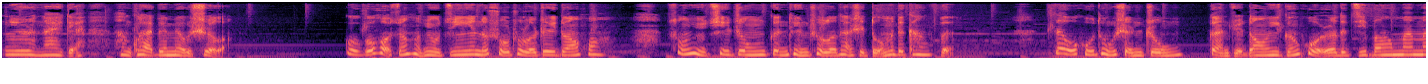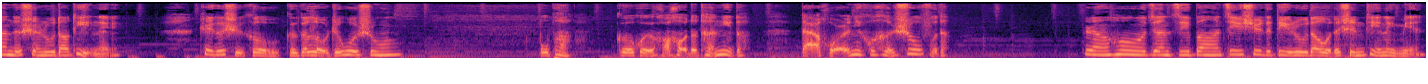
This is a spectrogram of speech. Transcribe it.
你忍耐一点，很快便没有事了。哥哥好像很有经验的说出了这一段话，从语气中更听出了他是多么的亢奋。在我呼痛声中，感觉到一根火热的鸡巴慢慢的渗入到体内。这个时候，哥哥搂着我说：“不怕，哥会好好的疼你的，待会儿你会很舒服的。”然后将鸡巴继续的递入到我的身体里面。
